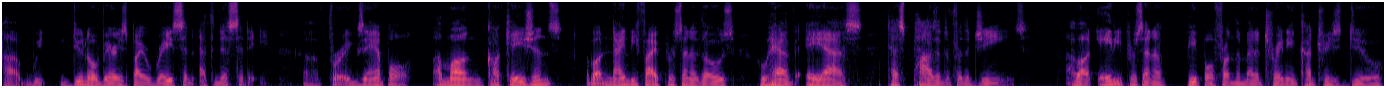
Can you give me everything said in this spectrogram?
uh, we do know varies by race and ethnicity. Uh, for example, among Caucasians, about 95% of those who have AS test positive for the genes. About 80% of people from the Mediterranean countries do,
